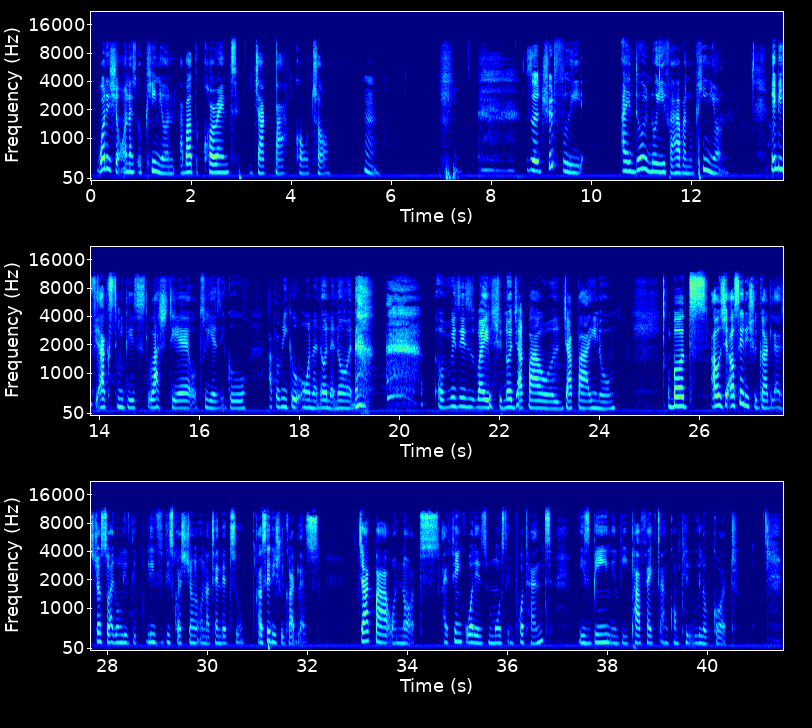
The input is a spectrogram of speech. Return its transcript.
what is your honest opinion about the current Japa culture? Hmm. so, truthfully, I don't know if I have an opinion. Maybe if you asked me this last year or two years ago, i probably go on and on and on of reasons why you should not Japa or Japa, you know but I'll I'll say this regardless, just so I don't leave the leave this question unattended to. I'll say this regardless. Japa or not, I think what is most important is being in the perfect and complete will of God.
